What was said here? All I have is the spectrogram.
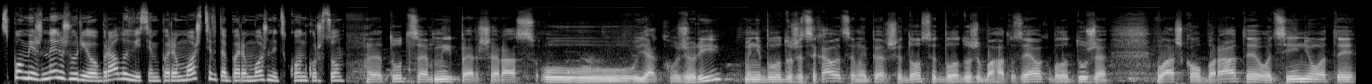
З поміж них журі обрало вісім переможців та переможниць конкурсу. Е, Тут це мій перший раз у як у журі. Мені було дуже цікаво. Це мій перший досвід. Було дуже багато заявок. Було дуже важко обирати, оцінювати,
